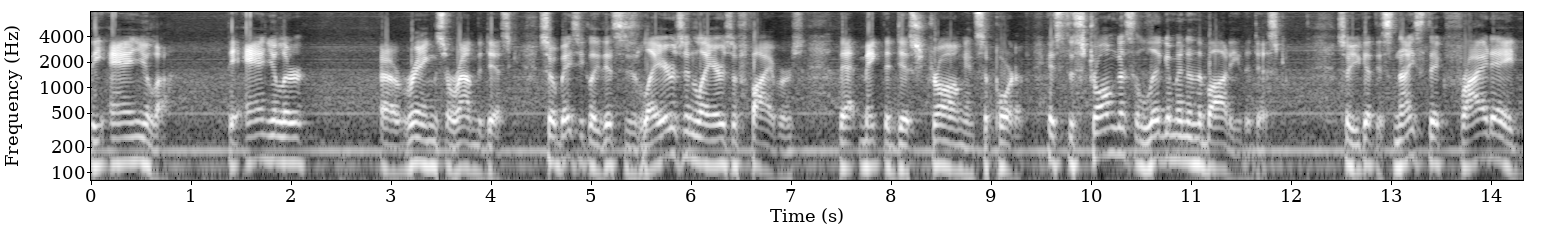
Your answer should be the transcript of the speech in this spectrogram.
the annula, the annular uh, rings around the disc. So basically this is layers and layers of fibers that make the disc strong and supportive. It's the strongest ligament in the body, the disc. So you get this nice thick fried egg,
